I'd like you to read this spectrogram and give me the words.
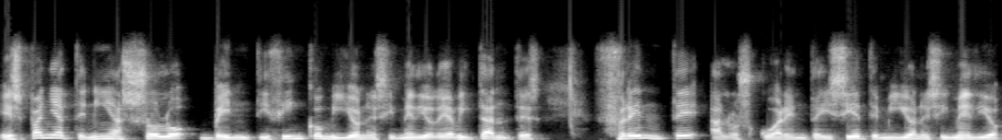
España tenía solo 25 millones y medio de habitantes frente a los 47 millones y medio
